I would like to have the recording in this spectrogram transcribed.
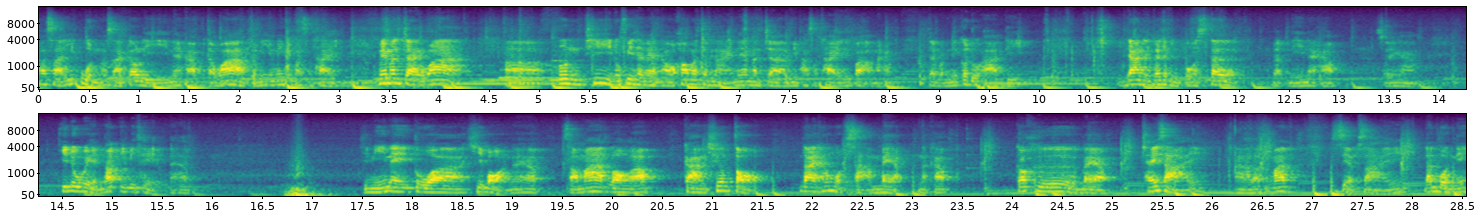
ภาษาญี่ปุ่น ภาษาเกาหลีนะครับ แต่ว่าตัวนี้ยังไม่มีภาษาไทย ไม่มั่นใจว่ารุ่นที่ n o f i Thailand เอาเข้ามาจำหน่ายเนี่ยมันจะมีภาษาไทยหรือเปล่านะครับ แต่แบบนี้ก็ดูอาร์ตดี อีกด้านหนึ่งก็จะเป็นโปสเตอร์แบบนี้นะครับ สวยงาม innovate not imitate นะครับ ทีนี้ในตัวคีย์บอร์ดนะครับ สามารถรองรับการเชื่อมต่อได้ทั้งหมด 3 แบบนะครับ ก็คือแบบใช้สาย เราสามารถ เสียบสายด้านบนนี้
